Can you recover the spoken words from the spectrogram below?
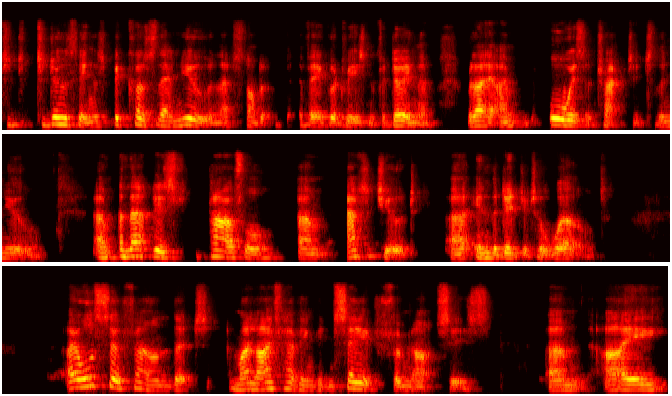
to, to do things because they're new, and that's not a, a very good reason for doing them. But I, am always attracted to the new. Um, and that is powerful um, attitude uh, in the digital world. I also found that my life having been saved from Nazis um, I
